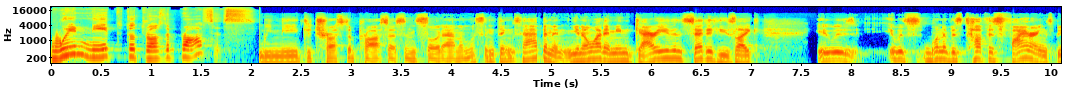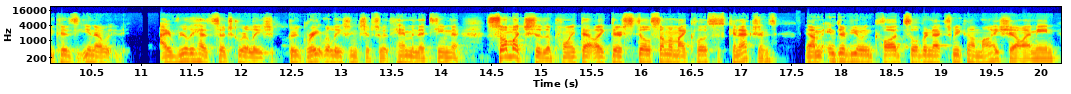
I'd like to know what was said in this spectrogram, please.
We need to trust the process. We need to trust the process and slow down and listen. Things happen, and you know what? I mean, Gary even said it. He's like, it was it was one of his toughest firings because you know I really had such great relationships with him and the team there. So much to the point that like they're still some of my closest connections. I'm interviewing Claude Silver next week on my show. I mean,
